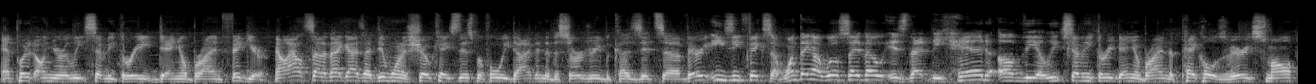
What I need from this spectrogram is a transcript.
and put it on your Elite 73 Daniel Bryan figure. Now outside of that guys, I did want to showcase this before we dive into the surgery because it's a very easy fix-up. One thing I will say though is that the head of the Elite 73 Daniel Bryan, the peg hole is very small,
